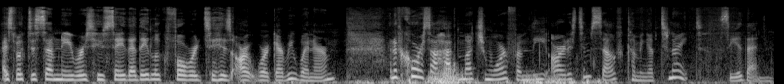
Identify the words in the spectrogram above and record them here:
I spoke to some neighbors who say that they look forward to his artwork every winter. And of course, I'll have much more from the artist himself coming up tonight. See you then.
